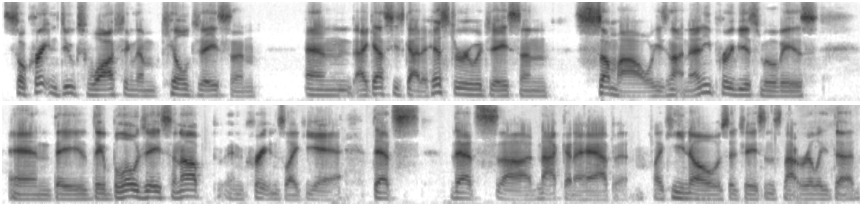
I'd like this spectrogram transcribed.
so Creighton Duke's watching them kill Jason, and I guess he's got a history with Jason somehow. He's not in any previous movies, and they they blow Jason up, and Creighton's like, "Yeah, that's that's uh, not gonna happen." Like he knows that Jason's not really dead.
